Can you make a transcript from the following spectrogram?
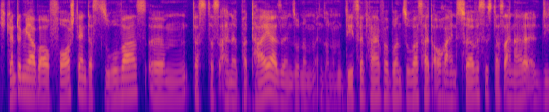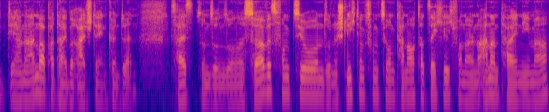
Ich könnte mir aber auch vorstellen, dass sowas, ähm, dass, dass eine Partei, also in so einem, in so einem dezentralen Verbund, sowas halt auch ein Service ist, das eine, die, die eine andere Partei bereitstellen könnte. Das heißt, so, so, so eine Servicefunktion, so eine Schlichtungsfunktion kann auch tatsächlich von einem anderen Teilnehmer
